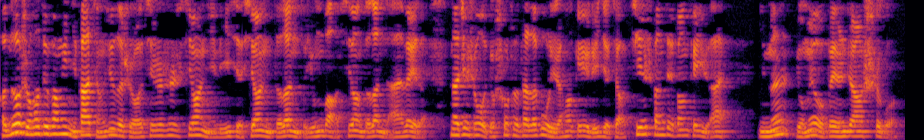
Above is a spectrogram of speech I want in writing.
很多时候对方给你发情绪的时候，其实是希望你理解，希望你得到你的拥抱，希望得到你的安慰的。那这时候我就说出他的顾虑，然后给予理解，叫揭穿对方给予爱。你们有没有被人这样试过？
